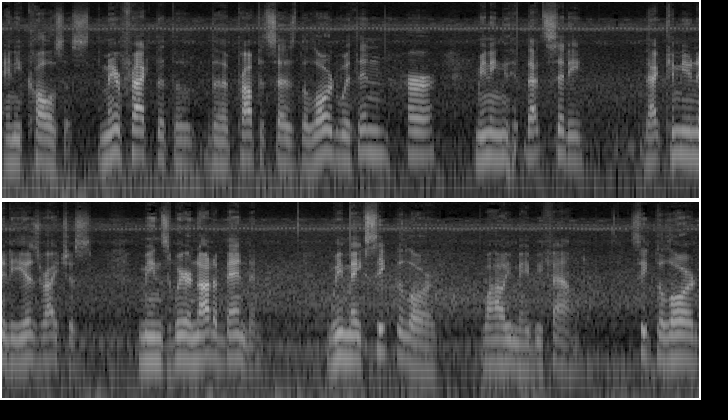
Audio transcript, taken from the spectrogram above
And He calls us. The mere fact that the, the prophet says, The Lord within her, meaning that city, that community is righteous, means we are not abandoned. We may seek the Lord while He may be found. Seek the Lord,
